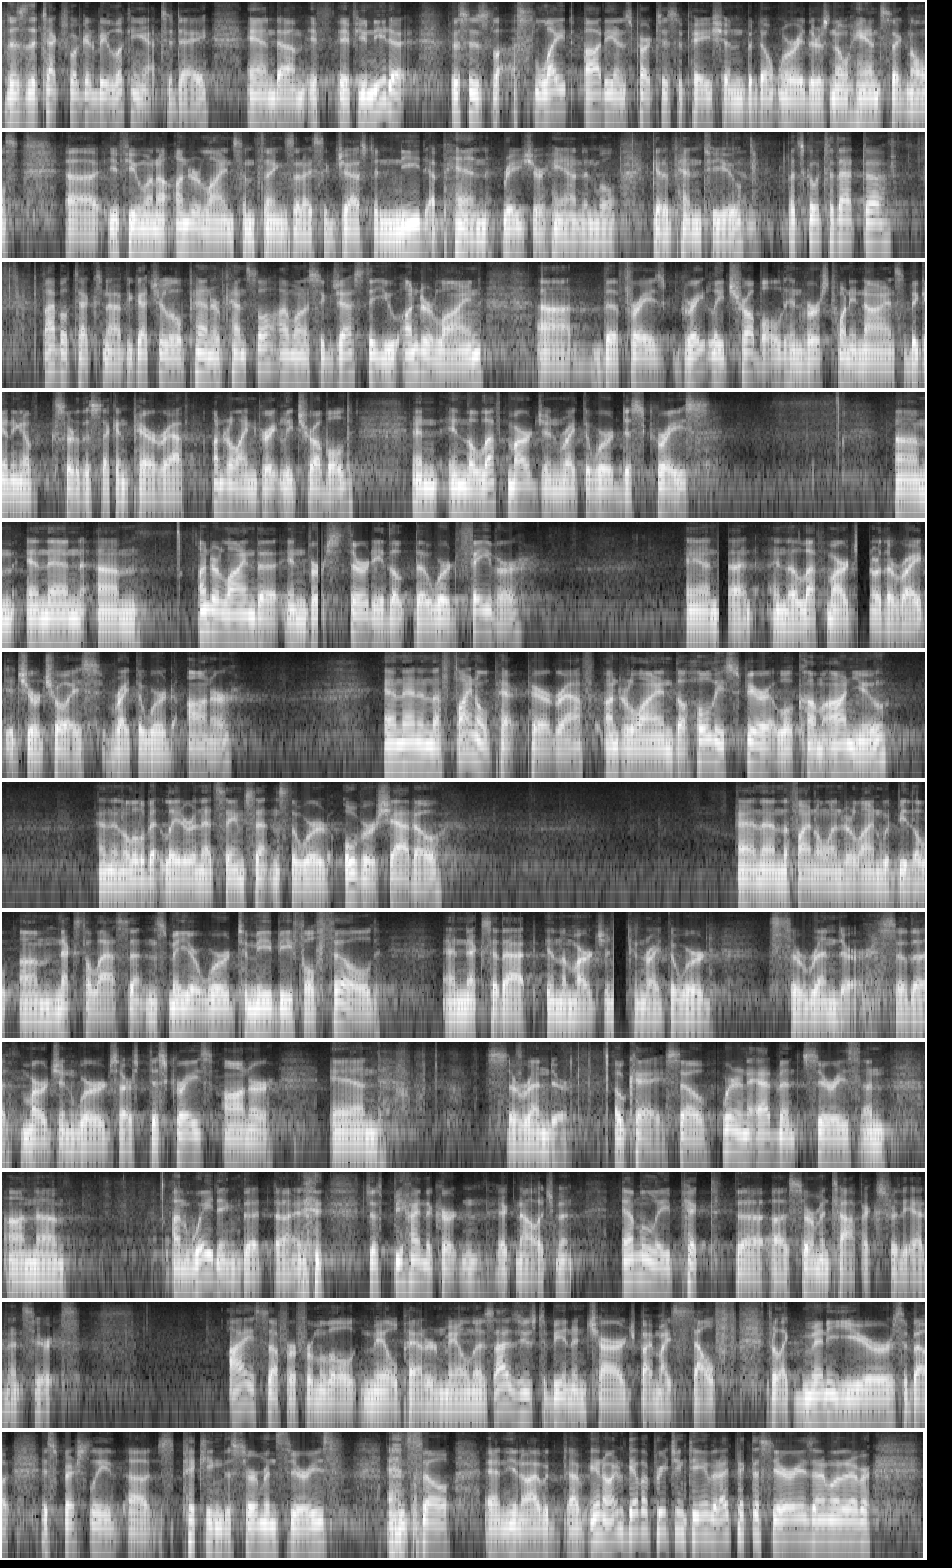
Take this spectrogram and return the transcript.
This is the text we're going to be looking at today. And um, if, if you need a, this is a slight audience participation, but don't worry, there's no hand signals. Uh, if you want to underline some things that I suggest and need a pen, raise your hand and we'll get a pen to you. Let's go to that uh, Bible text now. If you got your little pen or pencil, I want to suggest that you underline uh, the phrase greatly troubled in verse 29, it's the beginning of sort of the second paragraph. Underline greatly troubled. And in the left margin, write the word disgrace. Um, and then um, underline the in verse 30 the, the word favor. And uh, in the left margin or the right, it's your choice. Write the word honor. And then in the final par- paragraph, underline the Holy Spirit will come on you. And then a little bit later in that same sentence, the word overshadow. And then the final underline would be the um, next to last sentence May your word to me be fulfilled. And next to that, in the margin, you can write the word surrender. So the margin words are disgrace, honor, and surrender. Okay, so we're in an Advent series on, on, um, on waiting, that uh, just behind the curtain acknowledgement. Emily picked the uh, sermon topics for the Advent series. I suffer from a little male pattern maleness. I was used to being in charge by myself for like many years about, especially uh, picking the sermon series. And so, and you know, I would, I, you know, I'd give a preaching team, but I'd pick the series and whatever.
